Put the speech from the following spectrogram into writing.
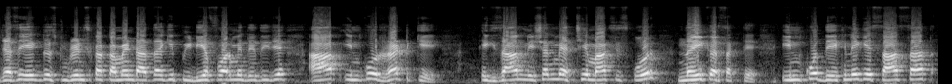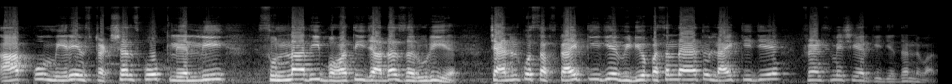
जैसे एक दो स्टूडेंट्स का कमेंट आता है कि पीडीएफ फॉर्म में दे दीजिए। आप इनको रट के एग्जामिनेशन में अच्छे मार्क्स स्कोर नहीं कर सकते। इनको देखने के साथ साथ आपको मेरे इंस्ट्रक्शंस को क्लियरली सुनना भी बहुत ही ज़्यादा ज़रूरी है। चैनल को सब्सक्राइब कीजिए, वीडियो पसंद आया तो लाइक कीजिए, फ्रेंड्स में शेयर कीजिए। धन्यवाद।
